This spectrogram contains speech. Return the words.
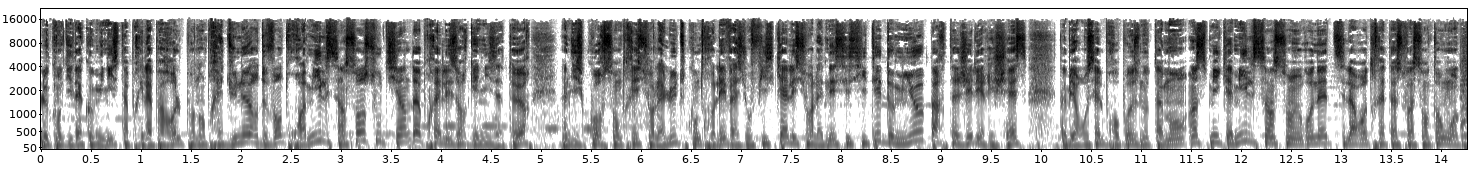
Le candidat communiste a pris la parole pendant près d'une heure devant 3500 soutiens d'après les organisateurs. Un discours centré sur la lutte contre l'évasion fiscale et sur la nécessité de mieux partager les richesses. Fabien Roussel propose notamment un SMIC à 1500 euros net, la retraite à 60 ans ou encore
